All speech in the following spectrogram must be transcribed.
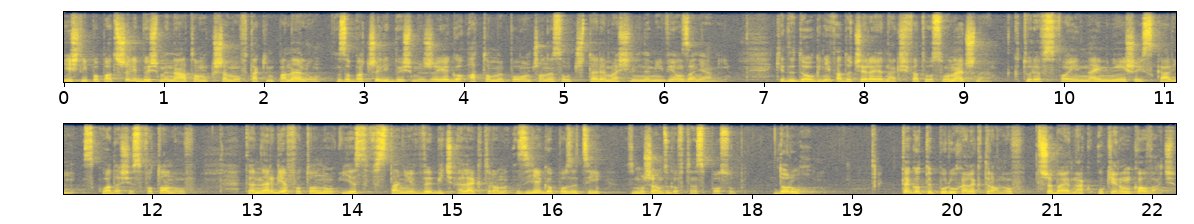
Jeśli popatrzylibyśmy na atom krzemu w takim panelu, zobaczylibyśmy, że jego atomy połączone są czterema silnymi wiązaniami. Kiedy do ogniwa dociera jednak światło słoneczne, które w swojej najmniejszej skali składa się z fotonów, ta energia fotonu jest w stanie wybić elektron z jego pozycji, zmuszając go w ten sposób do ruchu. Tego typu ruch elektronów trzeba jednak ukierunkować.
